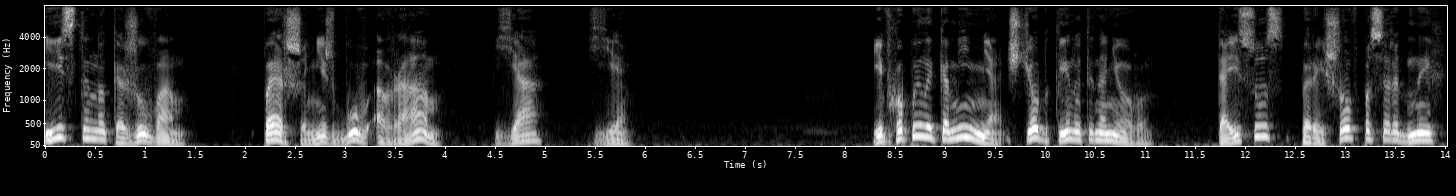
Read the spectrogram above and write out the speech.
істинно кажу вам, перше, ніж був Авраам, я є. І вхопили каміння, щоб кинути на нього. Та Ісус перейшов посеред них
